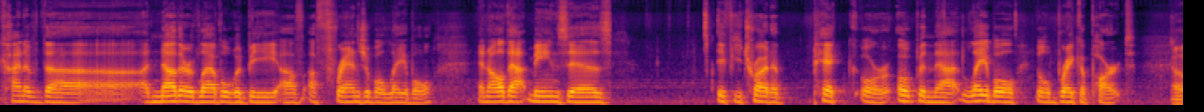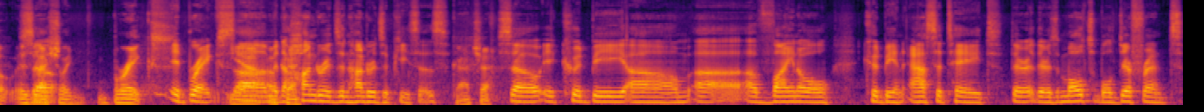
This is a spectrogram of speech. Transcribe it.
Kind of the another level would be of a frangible label, and all that means is if you try to pick or open that label, it'll break apart. Oh, it So- actually breaks. It breaks Yeah, um, into hundreds and hundreds of pieces. gotcha. So it could be um, a, a vinyl, could be an acetate. There, there's multiple different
